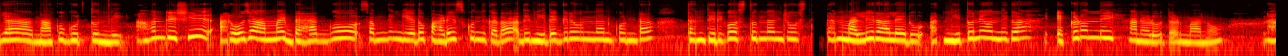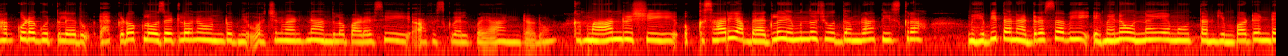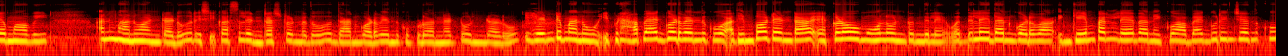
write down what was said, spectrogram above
యా నాకు గుర్తుంది. అవును రిషి ఆ రోజు ఆ అమ్మాయి బ్యాగ్ సంథింగ్ ఏదో పాడేసుకుంది కదా అది నీ దగ్గరే ఉందనుకుంటా తను తిరిగి వస్తుందని చూస్తే తను మళ్ళీ రాలేదు. అది నీతోనే ఉందిగా? ఎక్కడుంది? అని అడుగుతాడు మాను. నాకు కూడా గుర్తులేదు. ఎక్కడో క్లోజెట్లోనే ఉంటుంది. వచ్చిన వెంటనే అందులో పడేసి ఆఫీస్కి వెళ్ళిపోయా అంటాడు. మాన్ రిషి ఒక్కసారి ఆ బ్యాగ్లో ఏముందో చూద్దాం రా తీసుకురా. మేబీ తన అడ్రస్ అవి ఏమైనా ఉన్నాయేమో తనకి ఇంపార్టెంట్ ఏమో అవి. అని మను అంటాడు. రిషికి అసలు ఇంట్రెస్ట్ ఉండదు. దాని గొడవ ఎందుకు ఇప్పుడు అన్నట్టు ఉంటాడు. ఏంటి మను? ఇప్పుడు ఆ బ్యాగ్ గొడవ ఎందుకు? అది ఇంపార్టెంటా ఎక్కడో మూల ఉంటుందిలే. వద్దులే దాని గొడవ. ఇంకేం పని లేదా నీకు? ఆ బ్యాగ్ గురించి ఎందుకు?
